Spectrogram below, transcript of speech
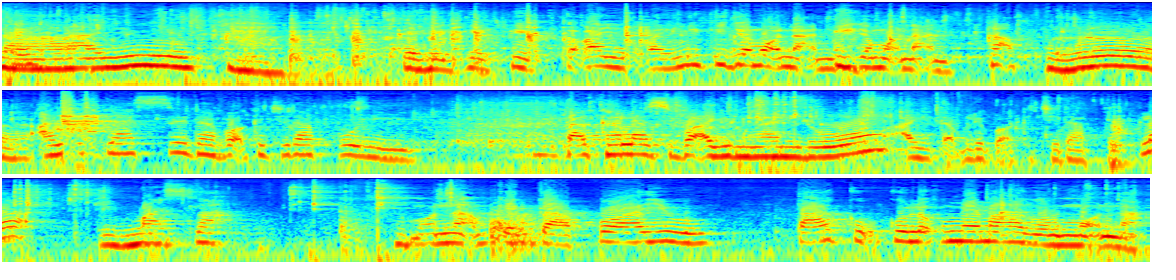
Nak Ayu. Hei, hei, hei, hei. Tak payah, tak payah. Ni kerja mak nak ni, kerja mak nak ni. Tak apa. Ayu biasa dah buat kerja dapur ni. Tak kalah sebab Ayu mengandung, Ayu tak boleh buat kerja dapur pula. Rimas lah. Mak nak bukan ke apa, Ayu. Takut kuluk memang marah mak nak.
